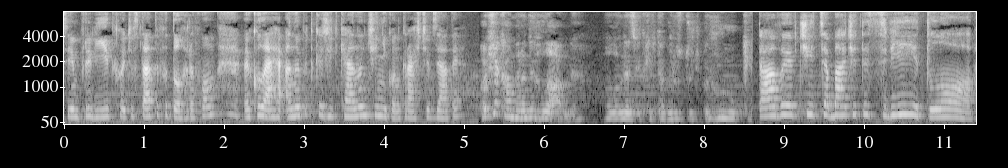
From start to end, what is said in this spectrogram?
Всім привіт! Хочу стати фотографом. Е, Колеги, а ну підкажіть, Canon чи Nikon краще взяти? Вообще камера не головне. Головне, звідки в тебе ростуть руки. Та ви вчіться бачити світло.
